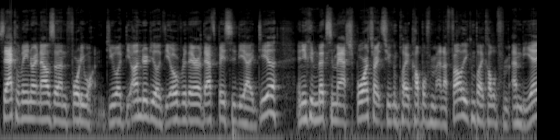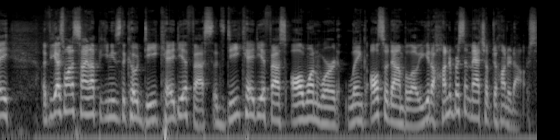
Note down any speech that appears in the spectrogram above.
Zach LaVine right now is on 41. Do you like the under? Do you like the over there? That's basically the idea. And you can mix and match sports, right? So you can play a couple from NFL, you can play a couple from NBA. If you guys want to sign up, you can use the code DKDFS. That's DKDFS, all one word. Link also down below. You get a 100% match up to $100.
